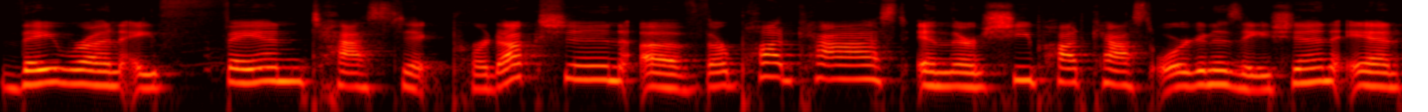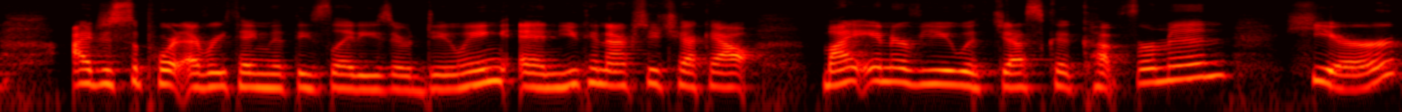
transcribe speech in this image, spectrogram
they run a fantastic production of their podcast and their She Podcast organization. And I just support everything that these ladies are doing. And you can actually check out my interview with Jessica Kupferman here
